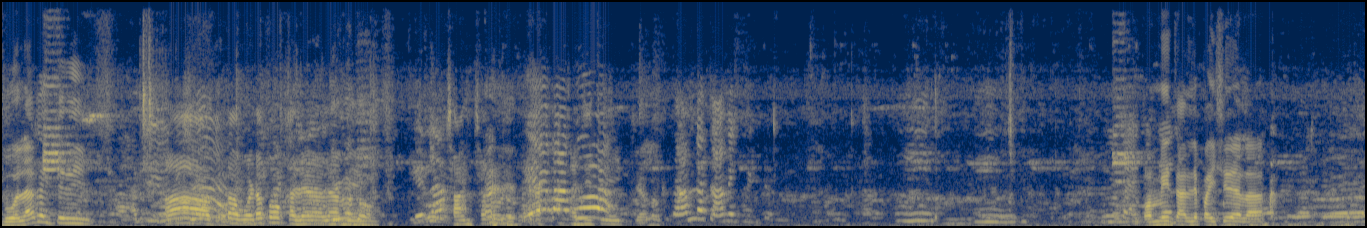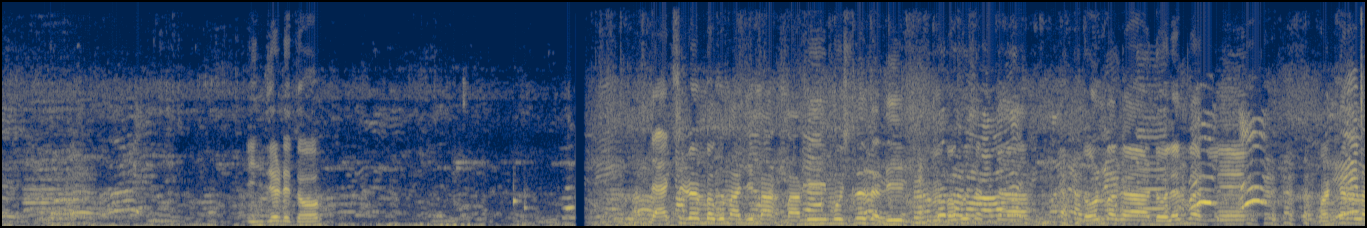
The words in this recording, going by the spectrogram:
बोला काहीतरी. हा आता वडापाव खाल्ला आला आम्ही छान छान मम्मी चालले पैसे द्यायला. इंजर्ड येतो त्या ऍक्सिडेंट बघू माझी मा मामी इमोशनल झाली. तुम्ही बघू शकता. तोंड बघा डोल्यान भरले पण करायला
